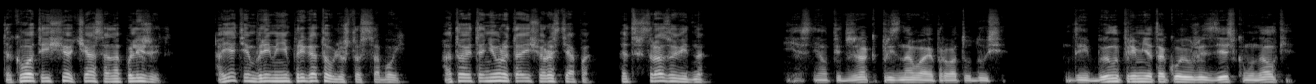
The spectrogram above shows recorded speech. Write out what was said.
Так вот, еще час она полежит. А я тем временем приготовлю что с собой. А то это Нюра та еще растяпа. Это ж сразу видно». Я снял пиджак, признавая правоту Дуси. Да и было при мне такое уже здесь, в коммуналке.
